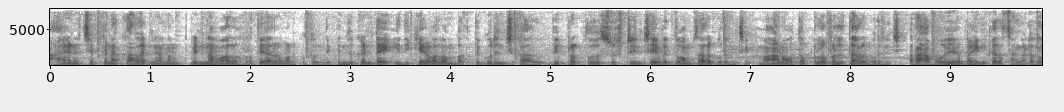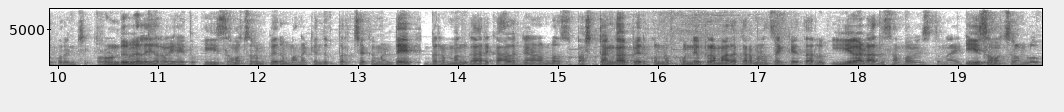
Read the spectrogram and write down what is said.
ఆయన చెప్పిన కాలజ్ఞానం విన్న వాళ్ళ హృదయాలు వణుకుతుంది. ఎందుకంటే ఇది కేవలం భక్తి గురించి కాదు. ఇది ప్రకృతి సృష్టించే విధ్వంసాల గురించి మానవ తప్పుల ఫలితాల గురించి రాబోయే భయంకర సంఘటనల గురించి. రెండు వేల ఇరవై ఐదు ఈ సంవత్సరం పేరు మనకెందుకు ప్రత్యేకం అంటే బ్రహ్మం గారి కాలజ్ఞానంలో స్పష్టంగా పేర్కొన్న కొన్ని ప్రమాదకరమైన సంకేతాలు ఈ ఏడాది సంభవిస్తున్నాయి. ఈ సంవత్సరంలో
